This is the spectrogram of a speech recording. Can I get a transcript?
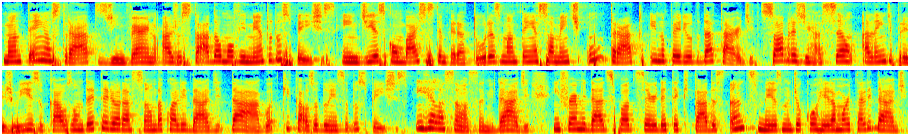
Mantenha os tratos de inverno ajustados ao movimento dos peixes. Em dias com baixas temperaturas, mantenha somente um trato e no período da tarde. Sobras de ração, além de prejuízo, causam deterioração da qualidade da água, que causa doença dos peixes. Em relação à sanidade, enfermidades podem ser detectadas antes mesmo de ocorrer a mortalidade.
